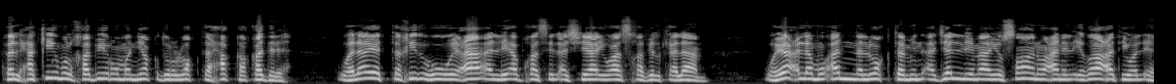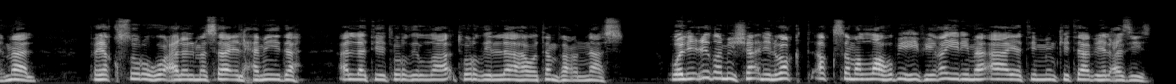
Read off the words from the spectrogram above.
فالحكيم الخبير من يقدر الوقت حق قدره ولا يتخذه وعاء لأبخس الأشياء وأسخف الكلام. ويعلم أن الوقت من أجل ما يصان عن الإضاعة والإهمال فيقصره على المساء الحميدة التي ترضي الله, ترضي الله وتنفع الناس. ولعظم شأن الوقت أقسم الله به في غير ما آية من كتابه العزيز.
